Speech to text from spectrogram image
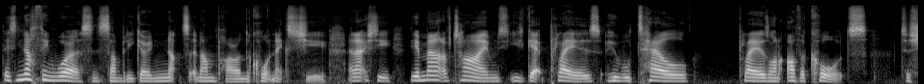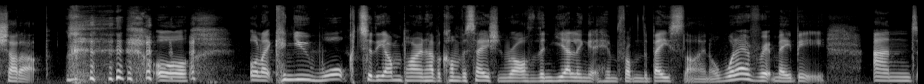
There's nothing worse than somebody going nuts at an umpire on the court next to you. And actually, the amount of times you get players who will tell players on other courts to shut up, or or like can you walk to the umpire and have a conversation rather than yelling at him from the baseline or whatever it may be? And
